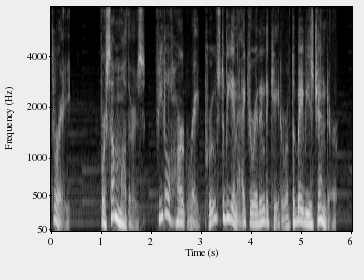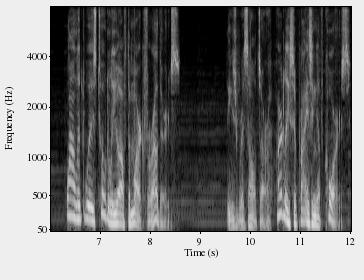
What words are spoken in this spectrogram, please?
3. For some mothers, fetal heart rate proves to be an accurate indicator of the baby's gender while it was totally off the mark for others. These results are hardly surprising, of course,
